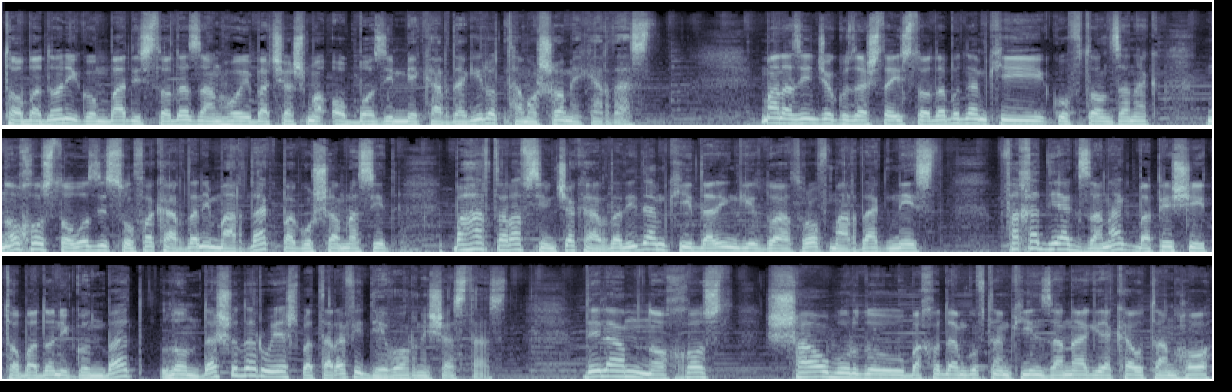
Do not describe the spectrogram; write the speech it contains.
тобадони гумбад истода занҳои ба чашма оббозӣ мекардагиро тамошо мекардааст ман аз ин ҷо гузашта истода будам ки гуфтон занак нохост овози сулфа кардани мардак ба гӯшам расид. Ба ҳар тараф синча карда дидам ки дар ин гирду атроф мардак нест. Фақат як занак ба пеши тобадони гунбад лонда шуда рӯяш ба тарафи девор нишастааст дилам нохост шав бурду. Ба худам гуфтам ки ин занак якаву танҳо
